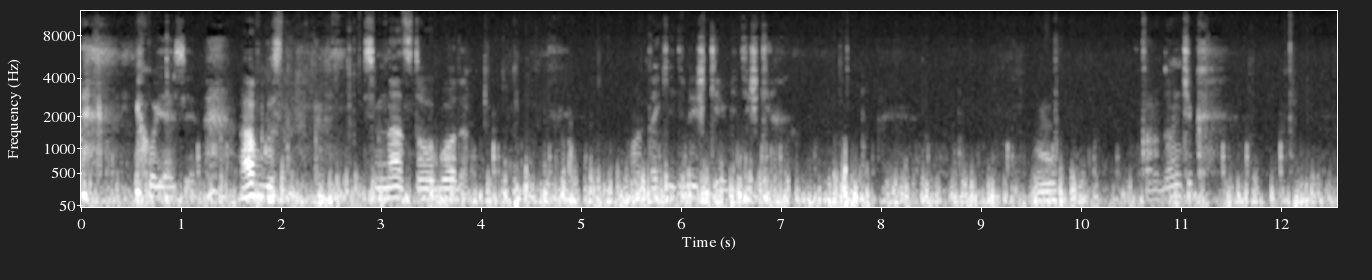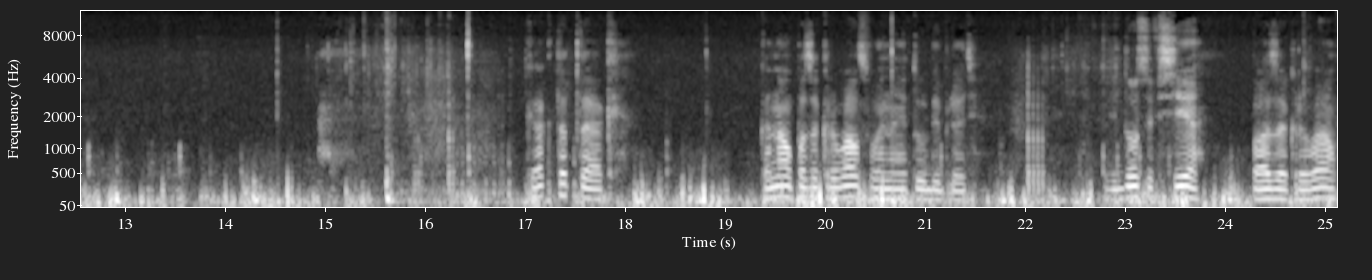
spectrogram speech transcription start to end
Нихуя себе. Августа 17 года. Вот такие делишки, ребятишки. Пардончик. Как-то так. Канал позакрывал свой на ютубе, блядь. Видосы все позакрывал.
